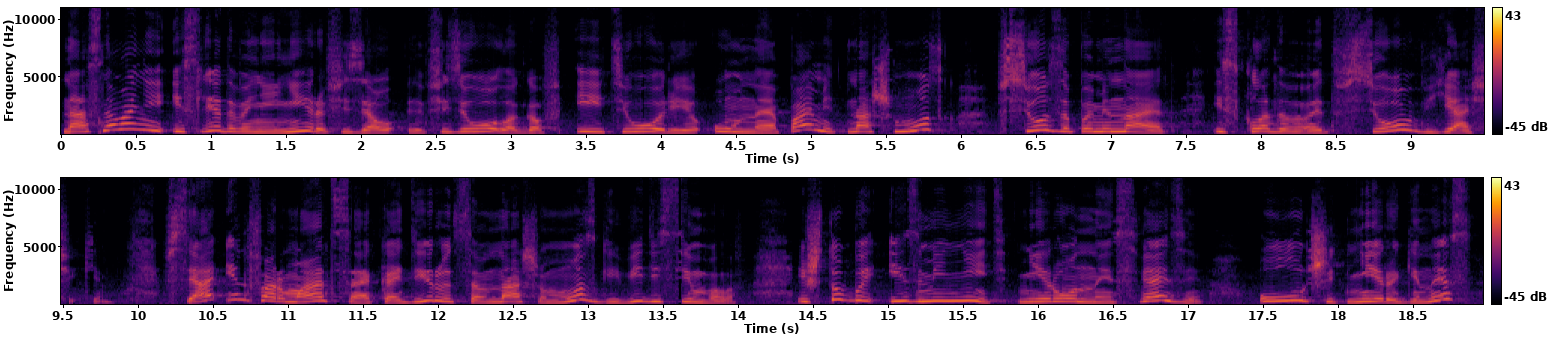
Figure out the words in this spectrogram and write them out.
На основании исследований нейрофизиологов и теории «умная память» наш мозг все запоминает и складывает все в ящики. Вся информация кодируется в нашем мозге в виде символов. И чтобы изменить нейронные связи, улучшить нейрогенез –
